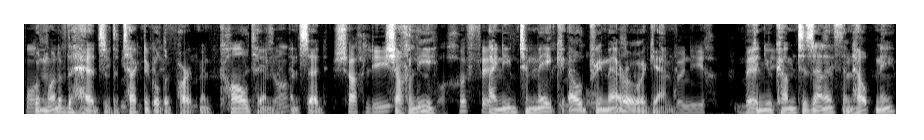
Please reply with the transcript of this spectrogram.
when one of the heads of the technical department called him and said, Charlie, I need to make El Primero again. Can you come to Zenith and help me?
